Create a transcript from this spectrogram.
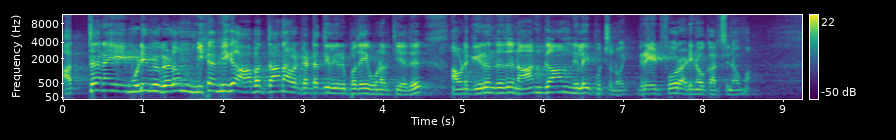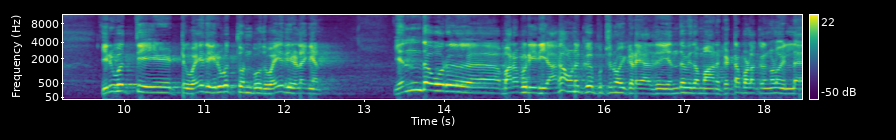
அத்தனை முடிவுகளும் மிக மிக ஆபத்தான அவர் கட்டத்தில் இருப்பதை உணர்த்தியது. அவனுக்கு இருந்தது நான்காம் நிலை புற்றுநோய் கிரேட் ஃபோர் அடினோ கார்சினோமா இருபத்தி எட்டு வயது இருபத்தொன்பது வயது இளைஞன். எந்த ஒரு மரபு ரீதியாக அவனுக்கு புற்றுநோய் கிடையாது. எந்த விதமான கெட்ட பழக்கங்களும் இல்லை.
